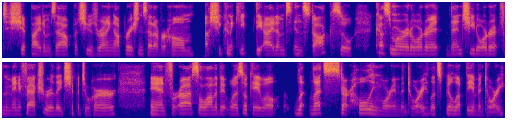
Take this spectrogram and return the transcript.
to ship items out, but she was running operations out of her home. Uh, she couldn't keep the items in stock. So, customer would order it, then she'd order it from the manufacturer, they'd ship it to her. And for us, a lot of it was okay, well, let, let's start holding more inventory. Let's build up the inventory.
